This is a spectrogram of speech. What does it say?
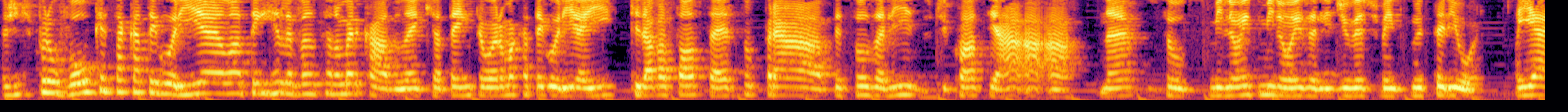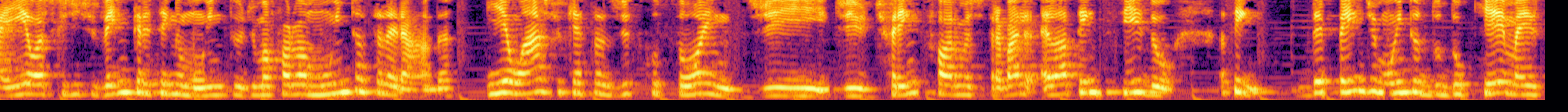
a gente provou que essa categoria ela tem relevância no mercado, né, que até então era uma categoria aí que dava só acesso para pessoas ali de classe A a A, né, com seus milhões e milhões ali de investimentos no exterior. E aí eu acho que a gente vem crescendo muito, de uma forma muito acelerada. E eu acho que essas discussões de, de diferentes formas de trabalho, ela tem sido, assim, depende muito do, do que, mas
